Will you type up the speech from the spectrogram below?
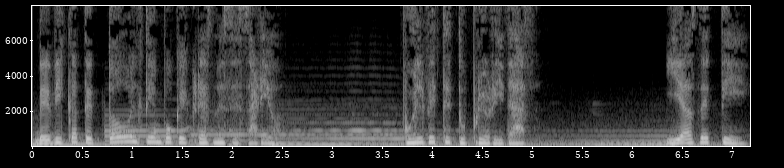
Dedícate todo el tiempo que creas necesario. Vuélvete tu prioridad y haz de ti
